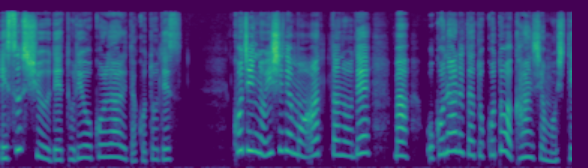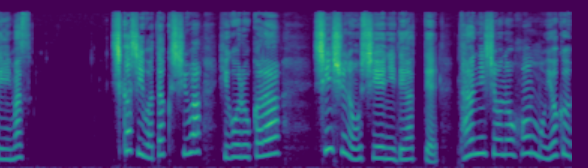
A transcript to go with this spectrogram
S 州で執り行われたことです。個人の意思でもあったので、まあ、行われたとことは感謝もしています。しかし私は日頃から新種の教えに出会って、歎異抄の本もよく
